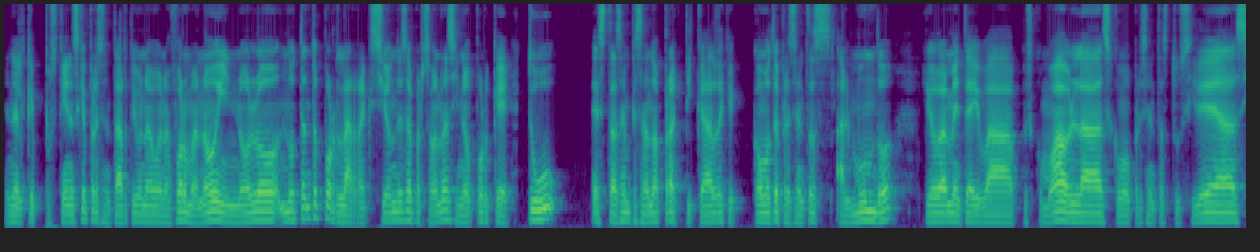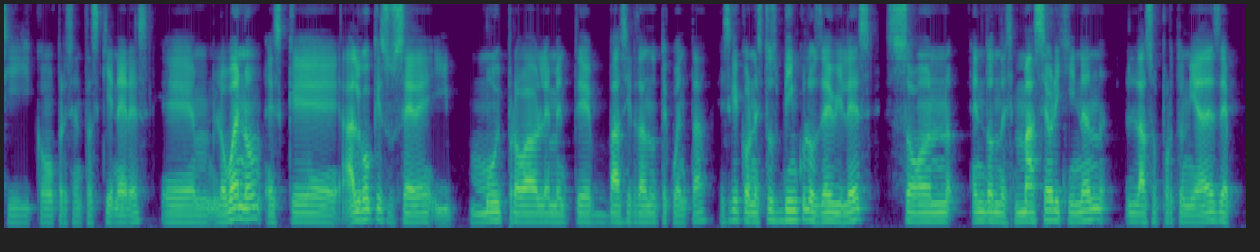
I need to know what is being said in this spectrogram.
en el que pues tienes que presentarte de una buena forma, ¿no? Y no lo no tanto por la reacción de esa persona, sino porque tú estás empezando a practicar de que cómo te presentas al mundo y obviamente ahí va pues cómo hablas, cómo presentas tus ideas y cómo presentas quién eres. Em, lo bueno es que algo que sucede y muy probablemente vas a ir dándote cuenta es que con estos vínculos débiles son en donde más se originan las oportunidades de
